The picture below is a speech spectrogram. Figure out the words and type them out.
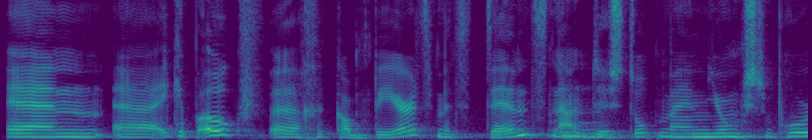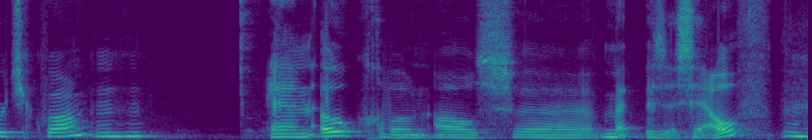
En eh, ik heb ook eh, gekampeerd met de tent. Nou, Mhm. dus tot mijn jongste broertje kwam. Mhm. En ook gewoon als zelf. Mhm.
